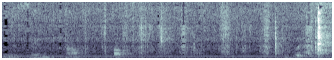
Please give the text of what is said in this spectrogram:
using half of this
